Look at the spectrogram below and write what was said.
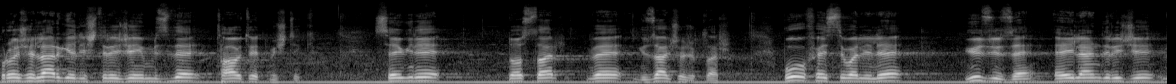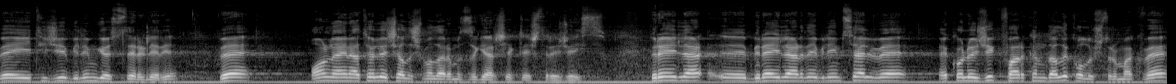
projeler geliştireceğimizi de taahhüt etmiştik. Sevgili dostlar ve güzel çocuklar, bu festival ile yüz yüze, eğlendirici ve eğitici bilim gösterileri ve online atölye çalışmalarımızı gerçekleştireceğiz. Bireyler, e, bireylerde bilimsel ve ekolojik farkındalık oluşturmak ve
